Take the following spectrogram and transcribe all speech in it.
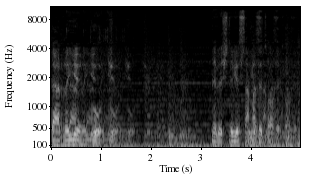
دره گرگ نوشته سمد تاهری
